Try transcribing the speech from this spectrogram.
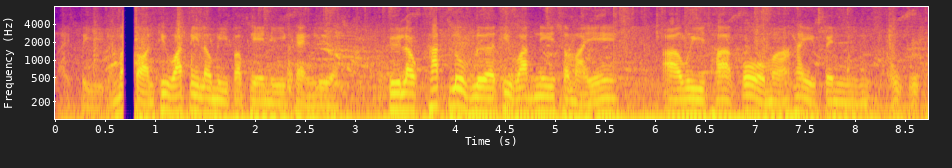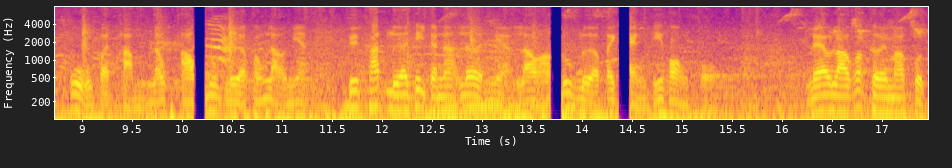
หลายปีเมื่ อก่อนที่วัดนี้เรามีประเพณีแข่งเรือ คือเราคัดลูกเรือที่วัดนี้สมัยอาวีทาโก้มาให้เป็นผู้อุปถัมภ์แล้วเอาลูกเรือของเราเนี่ยคือคัดเรือที่ชนะเลิศเนี่ยเราเอาลูกเรือไปแข่งที่ฮ่องกงแล้วเราก็เคยมาฝึก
